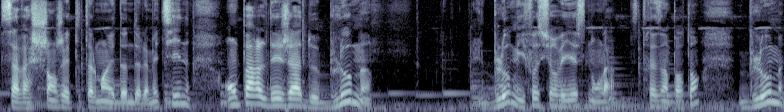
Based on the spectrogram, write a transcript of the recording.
ça va changer totalement les donnes de la médecine. On parle déjà de Bloom, Bloom, il faut surveiller ce nom-là, c'est très important. Bloom,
